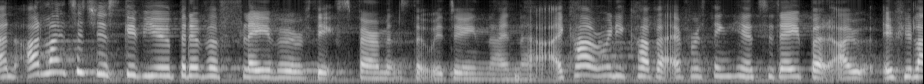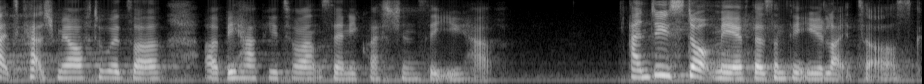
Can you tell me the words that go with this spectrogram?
And I'd like to just give you a bit of a flavor of the experiments that we're doing down there. I can't really cover everything here today, but I, if you'd like to catch me afterwards, I'll, I'll be happy to answer any questions that you have. And do stop me if there's something you'd like to ask.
